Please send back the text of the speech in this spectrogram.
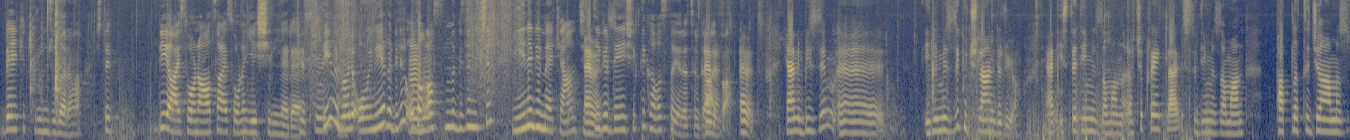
belki turunculara işte bir ay sonra, altı ay sonra yeşillere Kesinlikle. değil mi? Böyle oynayabilir. O da aslında bizim için yeni bir mekan, ciddi Evet. bir değişiklik havası da yaratır galiba. Evet, evet. Yani bizim e, elimizi güçlendiriyor. Yani istediğimiz zamanlar açık renkler, istediğimiz zaman patlatacağımız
